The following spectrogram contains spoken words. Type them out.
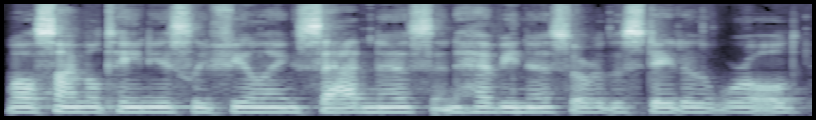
while simultaneously feeling sadness and heaviness over the state of the world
